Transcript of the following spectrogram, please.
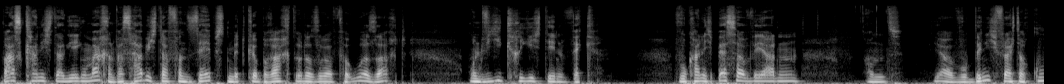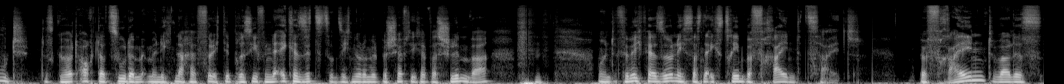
was kann ich dagegen machen? Was habe ich davon selbst mitgebracht oder sogar verursacht? Und wie kriege ich den weg? Wo kann ich besser werden? Und ja, wo bin ich vielleicht auch gut? Das gehört auch dazu, damit man nicht nachher völlig depressiv in der Ecke sitzt und sich nur damit beschäftigt hat, was schlimm war. Und für mich persönlich ist das eine extrem befreiende Zeit. Befreiend, weil es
